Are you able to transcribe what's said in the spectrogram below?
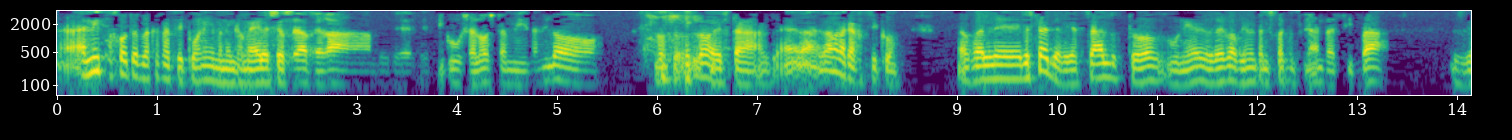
אני פחות אוהב לקחת סיכונים, אני גם מאלה שעושה עבירה בפיגור שלוש תמיד, אני לא, לא, לא אוהב את ה... למה לקחת סיכון? אבל אה, בסדר, יצא לו טוב, הוא נהיה רבע וראינו את המשחק מצוין, והסיבה זה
